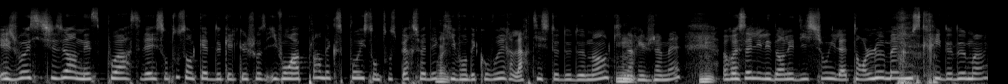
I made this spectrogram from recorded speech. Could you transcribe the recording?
Et je vois aussi chez eux un espoir, c'est-à-dire ils sont tous en quête de quelque chose. Ils vont à plein d'expos, ils sont tous persuadés qu'ils vont découvrir l'artiste de demain qui mm. n'arrive jamais. Mm. Russell, il est dans l'édition, il attend le manuscrit de demain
